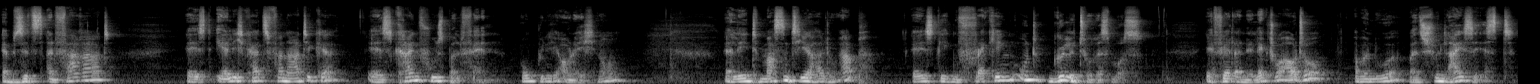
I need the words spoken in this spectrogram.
Er besitzt ein Fahrrad. Er ist Ehrlichkeitsfanatiker. Er ist kein Fußballfan. Oh, bin ich auch nicht. Ne? Er lehnt Massentierhaltung ab. Er ist gegen Fracking und Gülletourismus. Er fährt ein Elektroauto, aber nur, weil es schön leise ist.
